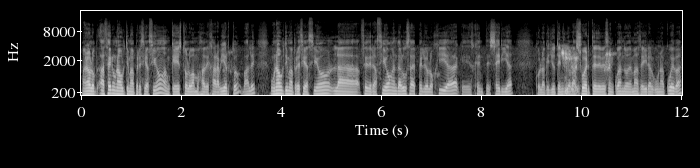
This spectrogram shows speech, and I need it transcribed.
Bueno, hacer una última apreciación, aunque esto lo vamos a dejar abierto, ¿vale? Una última apreciación, la Federación Andaluza de Espeleología, que es gente seria, con la que yo he tenido la suerte de vez en cuando, además de ir a alguna cueva,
